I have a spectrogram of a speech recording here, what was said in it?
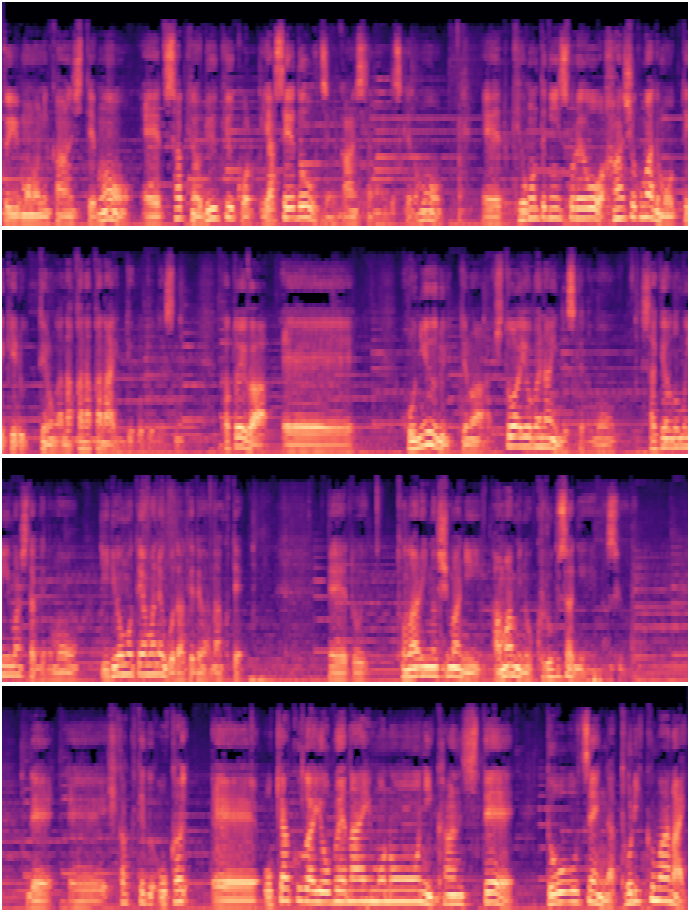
というものに関しても、えー、とさっきの琉球湖野生動物に関してなんですけども、えー、と基本的にそれを繁殖まで持っていけるっていうのがなかなかないということですね。例えば、えー、哺乳類っていうのは人は呼べないんですけども先ほども言いましたけども西表山猫だけではなくて、えーと、隣の島に奄美のクルグサギがいますよで、えー、比較的おか、えー、お客が呼べないものに関して動物園が取り組まない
